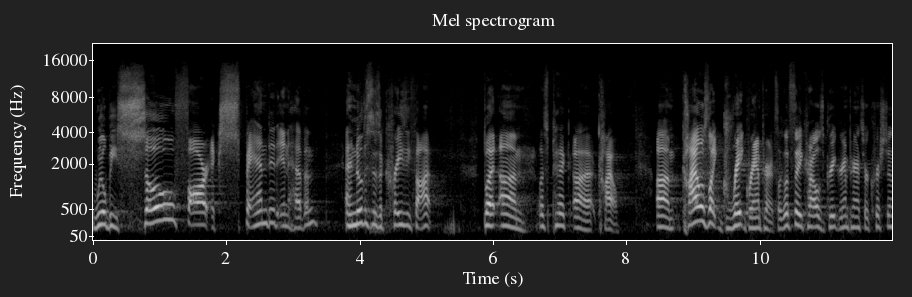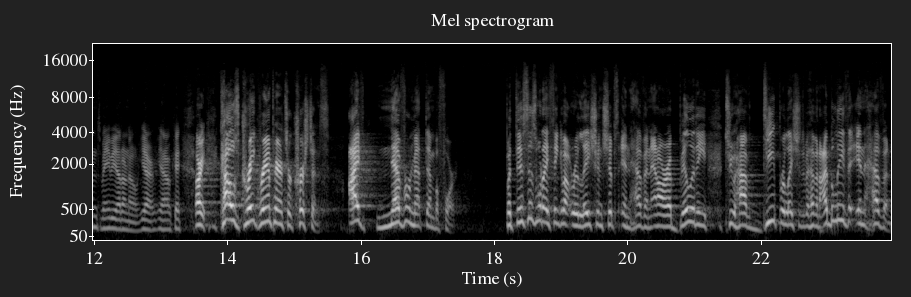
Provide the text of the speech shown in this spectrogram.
will be so far expanded in heaven. And I know this is a crazy thought, but um, let's pick uh, Kyle. Um, Kyle's like great grandparents. Like, let's say Kyle's great grandparents are Christians. Maybe, I don't know. Yeah, yeah, okay. All right, Kyle's great grandparents are Christians. I've never met them before. But this is what I think about relationships in heaven and our ability to have deep relationships in heaven. I believe that in heaven,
